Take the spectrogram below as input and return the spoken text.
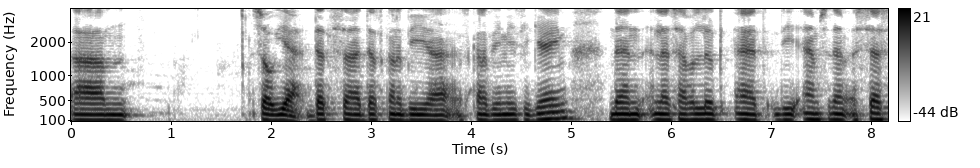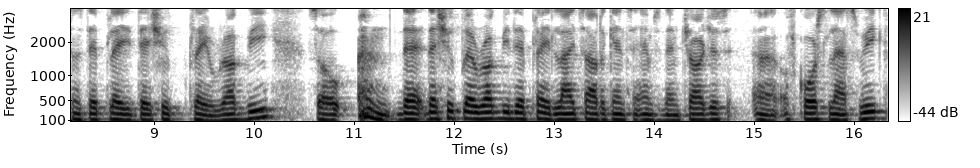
Um, so yeah, that's uh, that's gonna be uh, it's gonna be an easy game. Then let's have a look at the Amsterdam Assassins. They play they should play rugby. So they they should play rugby. They played lights out against the Amsterdam Chargers, uh, of course, last week.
